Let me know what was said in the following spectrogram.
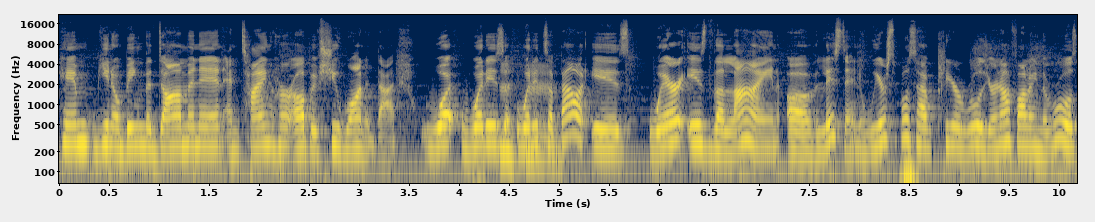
him you know being the dominant and tying her up if she wanted that. What what is what it's mm-hmm. about is where is the line of listen we're supposed to have clear rules you're not following the rules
